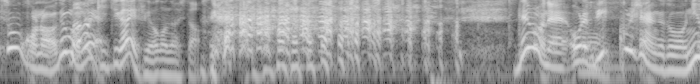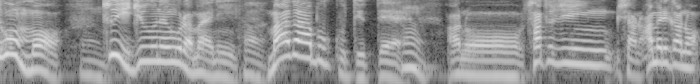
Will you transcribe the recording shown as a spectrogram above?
そうかな？でもね。まあまあ気違いですよこの人。でもね俺びっくりしたんやけど日本もうん。つい10年ぐらい前にはい「マーダーブック」って言って、うん。あのー殺人者のアメリカの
